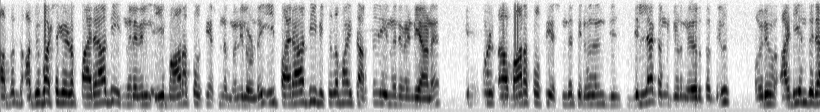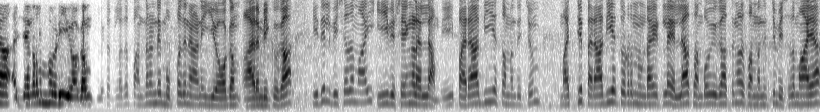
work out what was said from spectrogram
അഭി- അഭിഭാഷകയുടെ പരാതി നിലവിൽ ഈ ബാർ അസോസിയേഷന്റെ മുന്നിലുണ്ട്. ഈ പരാതി വിശദമായി ചർച്ച ചെയ്യുന്നതിന് വേണ്ടിയാണ് ഇപ്പോൾ ബാർ അസോസിയേഷന്റെ തിരുവനന്തപുരം ജില്ലാ കമ്മിറ്റിയുടെ നേതൃത്വത്തിൽ ഒരു അടിയന്തര ജനറൽ ബോഡി യോഗം. പന്ത്രണ്ട് മുപ്പതിനാണ് ഈ യോഗം ആരംഭിക്കുക. ഇതിൽ വിശദമായി ഈ വിഷയങ്ങളെല്ലാം ഈ പരാതിയെ സംബന്ധിച്ചും മറ്റ് പരാതിയെ തുടർന്നുണ്ടായിട്ടുള്ള എല്ലാ സംഭവ വികാസങ്ങളെ സംബന്ധിച്ചും വിശദമായ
